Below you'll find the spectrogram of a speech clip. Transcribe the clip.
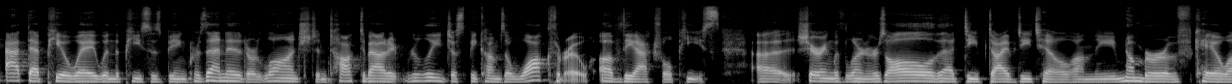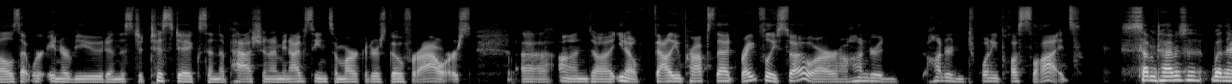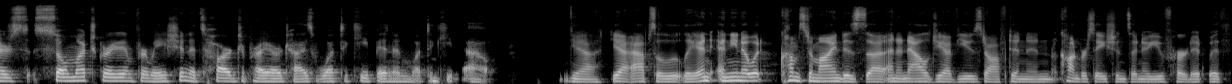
at that POA when the piece is being presented or launched and talked about, it really just becomes a walkthrough of the actual piece, uh, sharing with learners all that deep dive detail on the number of KOLs that were interviewed and the statistics and the passion. I mean, I've seen some marketers go for hours uh, on, uh, you know, value props that rightfully so are 100, 120 plus slides. Sometimes when there's so much great information, it's hard to prioritize what to keep in and what to keep out. Yeah, yeah, absolutely. And and you know what comes to mind is uh, an analogy I've used often in conversations. I know you've heard it with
